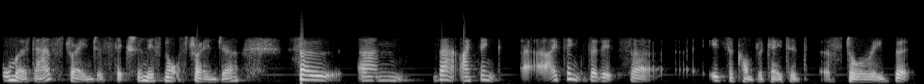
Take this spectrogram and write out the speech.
almost as strange as fiction, if not stranger. So um, that I think I think that it's a it's a complicated uh, story, but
